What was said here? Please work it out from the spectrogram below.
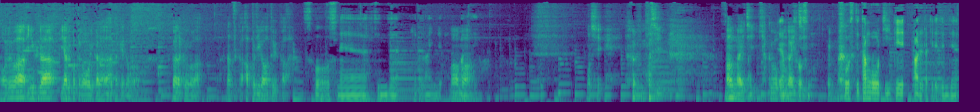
あ、俺はインフラやることが多いからだけど、福原君は、なんつうか、アプリ側というか、そうですね。全然やらないんで。まあまあもし、もし、万が一、100億が一、そうですねうんこうして単語を聞いてあるだけで全然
